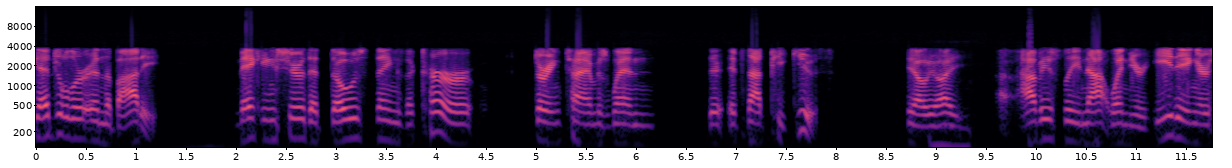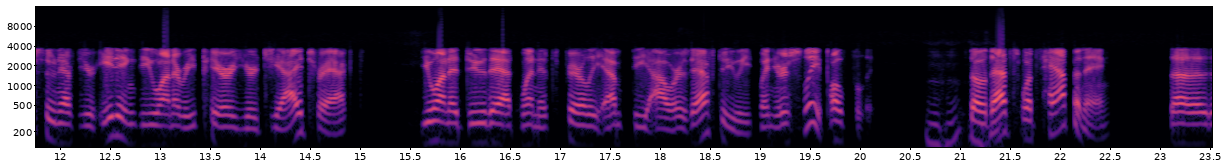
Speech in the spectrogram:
scheduler in the body, making sure that those things occur during times when it's not peak use. You know, mm-hmm. obviously not when you're eating or soon after you're eating do you want to repair your GI tract. You want to do that when it's fairly empty hours after you eat, when you're asleep, hopefully. Mm-hmm. So that's what's happening. The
